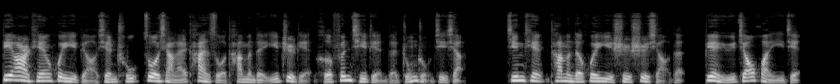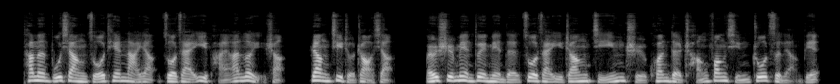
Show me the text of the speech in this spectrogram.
第二天会议表现出坐下来探索他们的一致点和分歧点的种种迹象。今天他们的会议室是小的，便于交换意见。他们不像昨天那样坐在一排安乐椅上让记者照相，而是面对面的坐在一张几英尺宽的长方形桌子两边，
